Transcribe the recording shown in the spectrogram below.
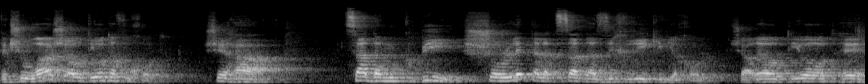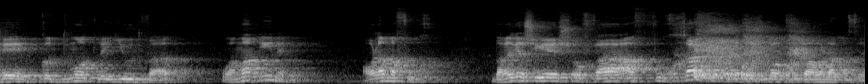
וכשהוא ראה שהאותיות הפוכות, שהצד הנוקבי שולט על הצד הזכרי כביכול, שהרי האותיות ה' ה' קודמות לי' ו', הוא אמר, הנה, עולם הפוך. ברגע שיש הופעה הפוכה של הקדוש ברוך הוא בעולם הזה,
